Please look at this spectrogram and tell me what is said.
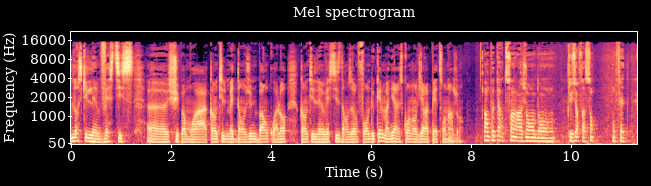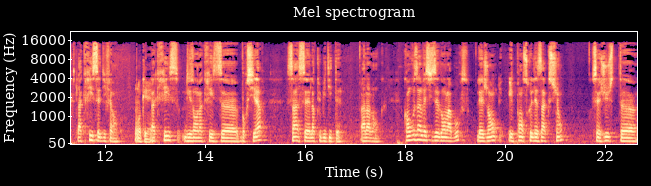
lorsqu'ils l'investissent? Euh, Je sais pas moi, quand ils mettent dans une banque ou alors quand ils l'investissent dans un fonds. De quelle manière est-ce qu'on en vient à perdre son argent? On peut perdre son argent dans plusieurs façons, en fait. La crise, c'est différent. La crise, disons la crise euh, boursière, ça c'est la cupidité à la langue. Quand vous investissez dans la bourse, les gens ils pensent que les actions c'est juste euh,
